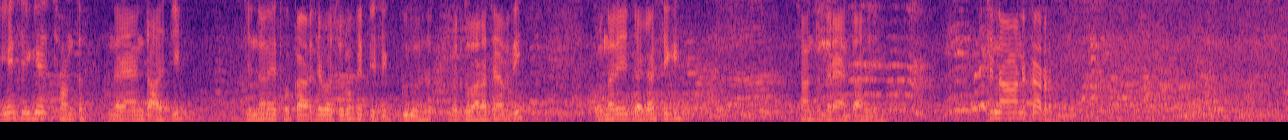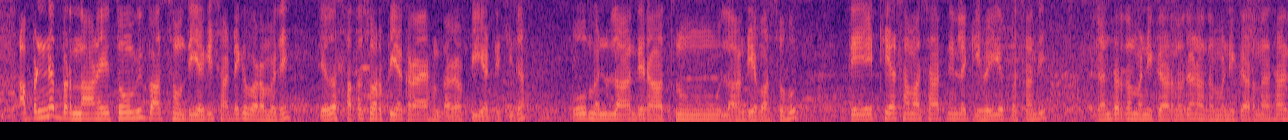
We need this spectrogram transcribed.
ਇਹ ਸੀਗੇ ਸੰਤ ਨਰੈਣ ਦਾਸ ਜੀ, ਜਿਨ੍ਹਾਂ ਨੇ ਇੱਥੋਂ ਕਾਰ ਸੇਵਾ ਸ਼ੁਰੂ ਕੀਤੀ ਸੀ ਗੁਰੂ ਗੁਰਦੁਆਰਾ ਸਾਹਿਬ ਦੀ। ਉਹਨਾਂ ਦੀ ਜਗ੍ਹਾ ਸੀਗੀ ਸੰਤ ਨਰੈਣ ਦਾਸ ਜੀ। ਚਨਾਨ ਘਰ ਆਪਣੇ ਨਾ ਬਰਨਾਲੇ ਤੋਂ ਵੀ ਬੱਸ ਆਉਂਦੀ ਹੈਗੀ 12:30 ਵਜੇ ਤੇ ਉਹਦਾ 700 ਰੁਪਿਆ ਕਿਰਾਇਆ ਹੁੰਦਾਗਾ ਪੀਆਰਟੀਸੀ ਦਾ। ਉਹ ਮੈਨੂੰ ਲਾਉਂਦੇ ਦੀ ਰਾਤ ਨੂੰ ਲਾਉਂਦੀ ਆ ਬੱਸ ਉਹ। ਤੇ ਇੱਥੇ ਆ ਸਮਾਚਾਰ ਨਹੀਂ ਲੱਗੀ ਹੋਈ ਹੈ ਬੱਸਾਂ ਦੀ। ਜਲੰਧਰ ਤੋਂ ਮਨੀਕਰਨ, ਲੁਧਿਆਣਾ ਤੋਂ ਮਨੀਕਰਨ ਦਾ ਸਾਰ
